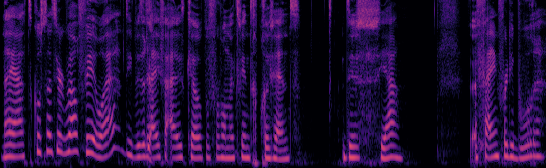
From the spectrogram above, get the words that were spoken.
Nou ja, het kost natuurlijk wel veel, hè? Die bedrijven ja. uitkopen voor 120 procent. Dus ja, fijn voor die boeren.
